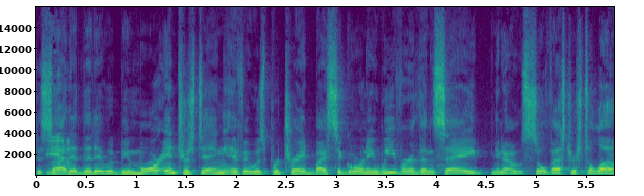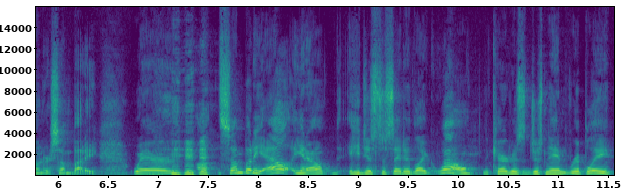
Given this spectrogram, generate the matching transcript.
decided that it would be more interesting if it was portrayed by Sigourney Weaver than, say, you know, Sylvester Stallone or somebody. Where uh, somebody else, you know, he just decided, like, well, the character's just named Ripley.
